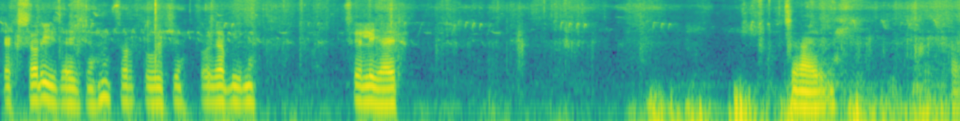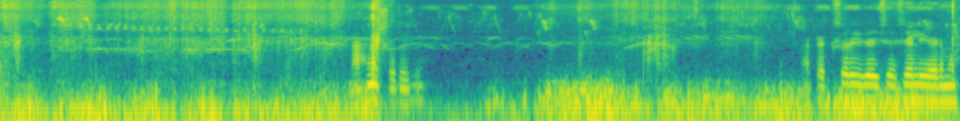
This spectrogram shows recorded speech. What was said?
ક્યાંક સરી જાય છે શું સરતું હોય છે, સોયાબીને, સેલી હાઈટ જાય આ શું સરી છે આ ટેક્સરી જાય છે, સેલી હાઈટમાં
